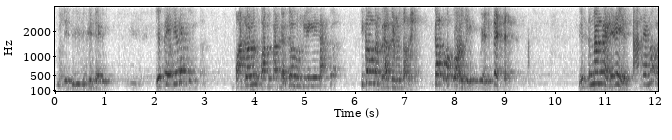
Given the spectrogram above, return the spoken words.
Mesti diri diri. Ya pede Padahal pasukan gajah mengelilingi Ka'bah. Di kamar berada misalnya. Gak apa-apa sih gue. Ya tenang aja ini, santai mau.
